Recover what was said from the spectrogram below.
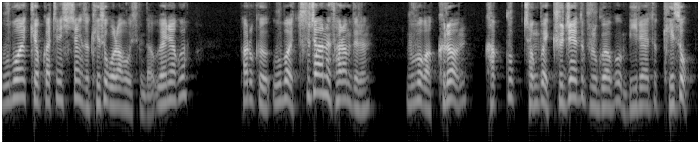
우버의 기업 가치는 시장에서 계속 올라가고 있습니다. 왜냐고요? 바로 그 우버에 투자하는 사람들은 우버가 그런 각국 정부의 규제에도 불구하고 미래에도 계속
